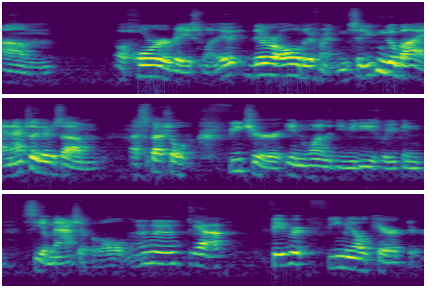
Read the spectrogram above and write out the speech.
Um, a horror-based one. It, they were all different, and so you can go by. And actually, there's um, a special feature in one of the DVDs where you can see a mashup of all of them. hmm Yeah. Favorite female character?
